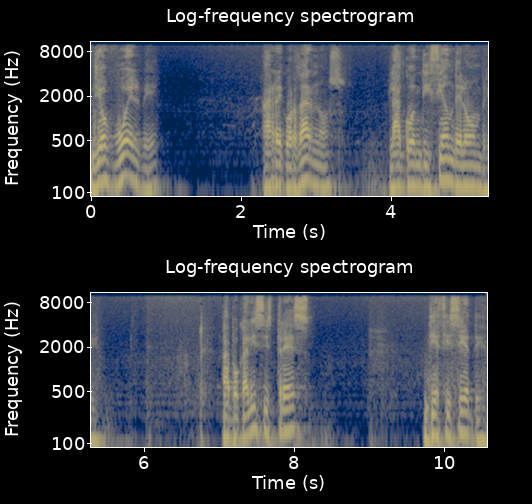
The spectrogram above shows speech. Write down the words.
Dios vuelve a recordarnos la condición del hombre. Apocalipsis 3, 17.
